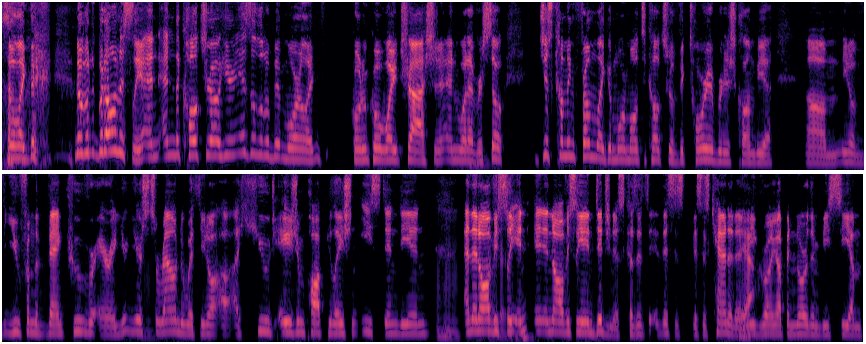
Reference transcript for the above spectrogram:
so. Like, the, no, but but honestly, and and the culture out here is a little bit more like quote unquote white trash and, and whatever. Mhm. So just coming from like a more multicultural Victoria, British Columbia, um, you know, you from the Vancouver area, you're you're Mhm. surrounded with you know a, a huge Asian population, East Indian, Mhm. and then obviously in, and obviously indigenous because it's this is this is Canada. And Yeah. me growing up in northern BC, I'm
